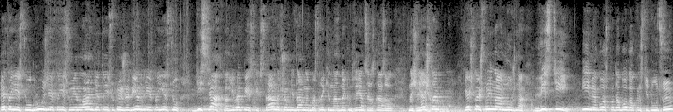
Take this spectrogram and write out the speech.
Это есть у Грузии, это есть у Ирландии, это есть у той же Венгрии, это есть у десятков европейских стран, о чем недавно Бастрыкин на одной конференции рассказывал. Значит, я считаю, я считаю, что и нам нужно ввести имя Господа Бога в Конституцию,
